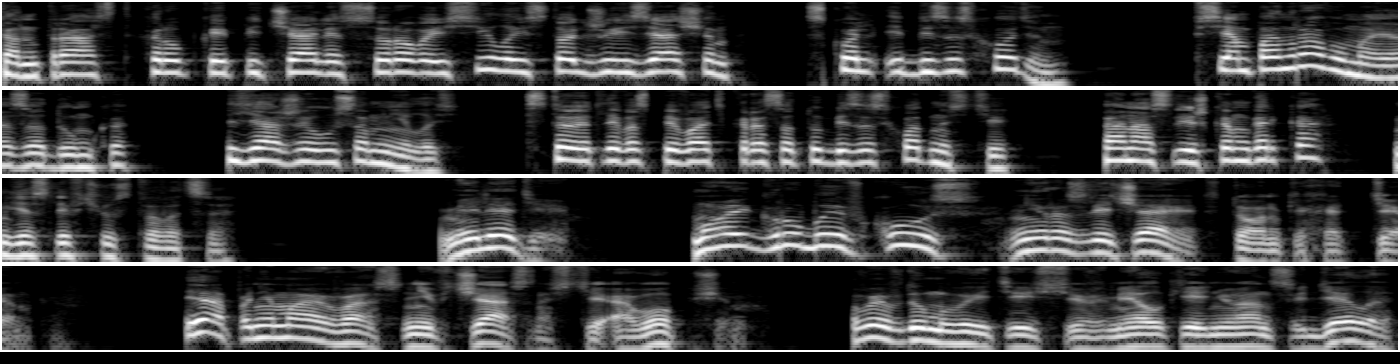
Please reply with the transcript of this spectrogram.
Контраст хрупкой печали с суровой силой столь же изящен, сколь и безысходен. Всем по нраву моя задумка. Я же усомнилась, стоит ли воспевать красоту безысходности. Она слишком горька, если вчувствоваться». «Миледи, мой грубый вкус не различает тонких оттенков. Я понимаю вас не в частности, а в общем. Вы вдумываетесь в мелкие нюансы дела,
